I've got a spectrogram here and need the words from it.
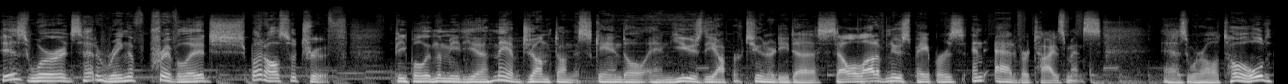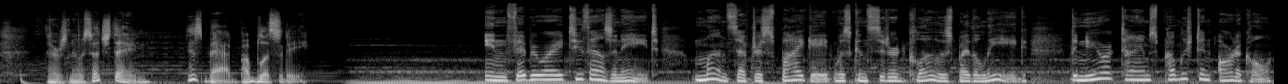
His words had a ring of privilege, but also truth. People in the media may have jumped on the scandal and used the opportunity to sell a lot of newspapers and advertisements. As we're all told, there's no such thing as bad publicity. In February 2008, months after Spygate was considered closed by the league, the New York Times published an article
